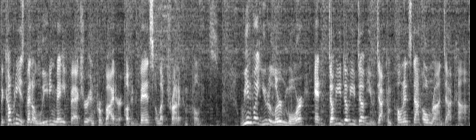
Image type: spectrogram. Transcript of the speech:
the company has been a leading manufacturer and provider of advanced electronic components. We invite you to learn more at www.components.omron.com.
